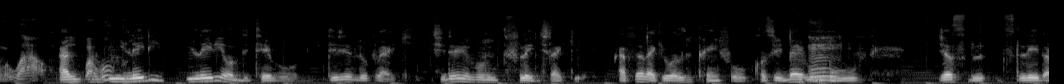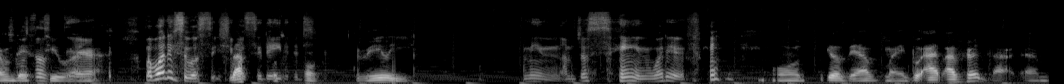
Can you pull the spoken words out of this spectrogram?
wow. and Wow. the lady, the lady on the table, didn't look like she didn't even flinch. Like I felt like it wasn't painful because she didn't even mm. move. Just lay down there still. There. But what if she was she was sedated? Really? I mean, I'm just saying, what if? well, because they have mind. But I've, I've heard that um,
